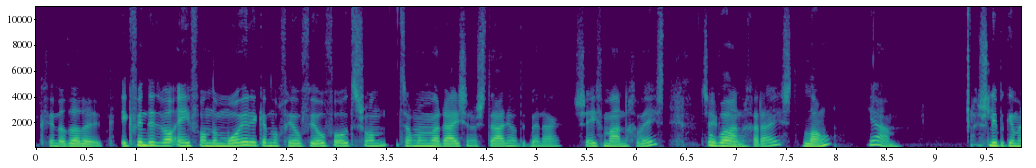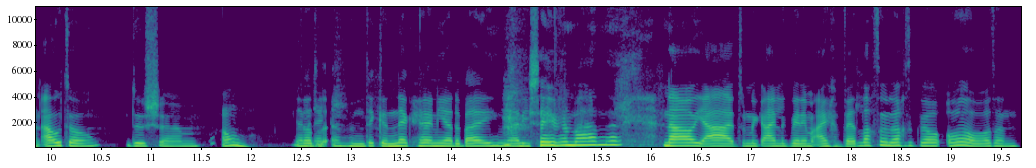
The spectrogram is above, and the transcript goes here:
Ik vind dat wel leuk. Ik vind dit wel een van de mooiere. Ik heb nog heel veel foto's van zeg maar, mijn reis in Australië. Want ik ben daar zeven maanden geweest. Zeven wauw. maanden gereisd. Lang? Ja. Dus sliep ik in mijn auto. Dus ehm Oh, ja, dat, een dikke nekhernia erbij na die zeven maanden. Nou ja, toen ik eindelijk weer in mijn eigen bed lag, toen dacht ik wel, oh, wat een,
